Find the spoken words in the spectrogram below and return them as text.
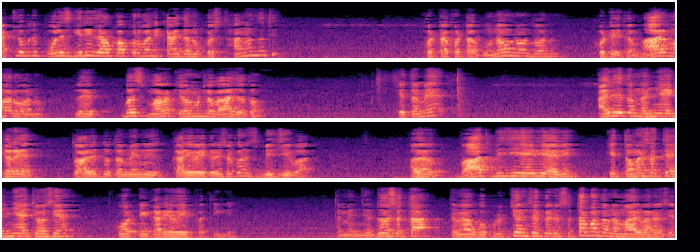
આટલો બધો પોલીસગીરી જ વાપરવાની કાયદાનું કોઈ સ્થાન નથી. ખોટા ખોટા ગુનાઓ નોંધવાના, ખોટી રીતે માર મારવાનો. એટલે બસ મારો કહેવાનો મતલબ આ જ હતો કે તમે આવી રીતે તમને અન્યાય કરે તો આ રીતનું તમે એની કાર્યવાહી કરી શકો ને. બીજી વાત. હવે વાત બીજી એવી આવી કે તમારી સાથે અન્યાય થયો છે, કોર્ટની કાર્યવાહી પતી ગઈ. તમે નિર્દોષ હતા, તમે આવું કોઈ કૃત્ય નથી કર્યું છતાં પણ તમને માર માર્યો છે.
